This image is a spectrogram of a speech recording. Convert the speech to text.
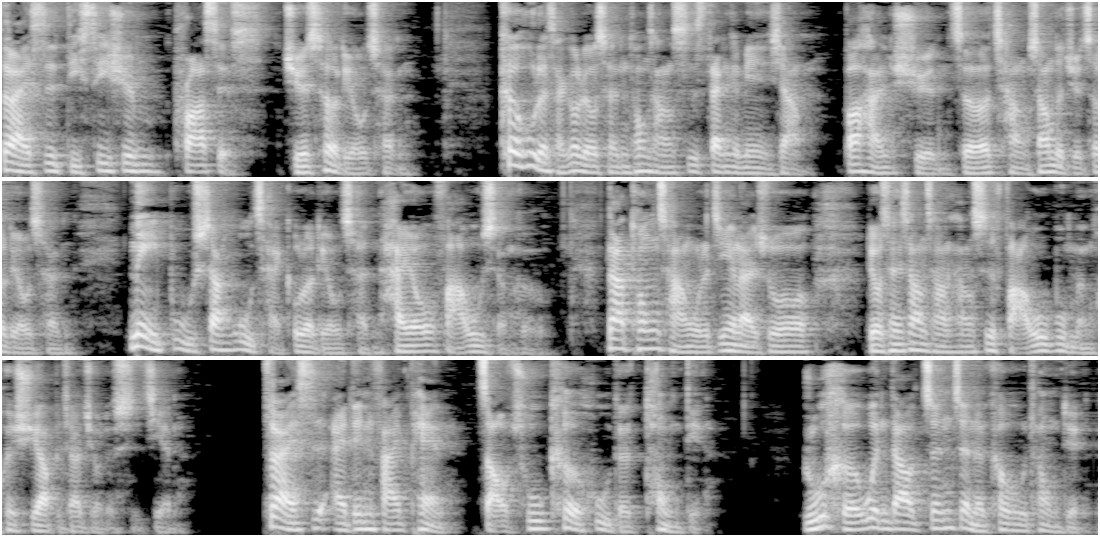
再来是 decision process 决策流程，客户的采购流程通常是三个面向，包含选择厂商的决策流程、内部商务采购的流程，还有法务审核。那通常我的经验来说，流程上常常是法务部门会需要比较久的时间。再来是 identify pain 找出客户的痛点，如何问到真正的客户痛点，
